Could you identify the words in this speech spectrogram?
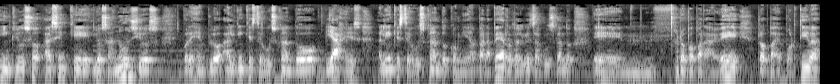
incluso hacen que los anuncios por ejemplo, alguien que esté buscando viajes, alguien que esté buscando comida para perros, alguien que esté buscando em, ropa para bebé, ropa deportiva,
